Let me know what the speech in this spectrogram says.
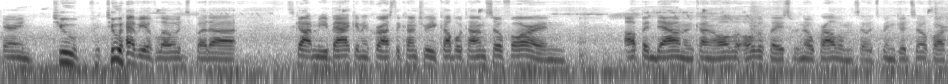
carrying too too heavy of loads. But uh, it's gotten me back and across the country a couple times so far, and up and down and kind of all, all the place with no problem. So it's been good so far.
